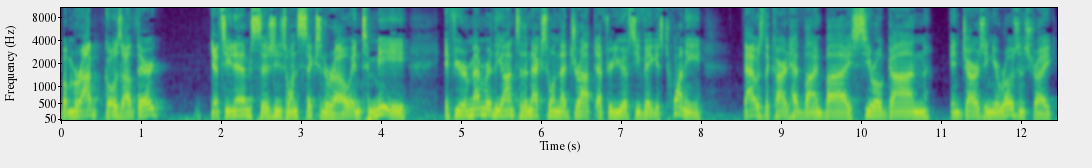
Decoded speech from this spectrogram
but Merab goes out there, gets unanimous decision. He's won six in a row. And to me, if you remember the on to the next one that dropped after UFC Vegas 20, that was the card headlined by Cyril Gane and Jairzinho Rozenstruik.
